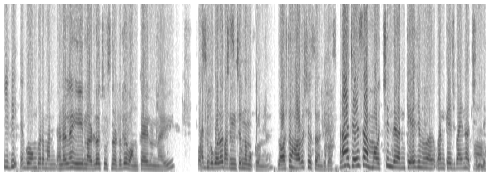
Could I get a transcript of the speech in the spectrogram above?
ఇది గోంగూర మందార ఈ మడిలో చూసినట్లయితే వంకాయలు ఉన్నాయి. పసుపు కూడా చిన్న పసుపు. చిన్న మొక్కలు ఉన్నాయి. లాస్ట్ టైం హార్వెస్ట్ చేశారండి పసుపు? ఆ చేసామ్మా వచ్చింది వన్ కేజీ వన్ కేజీ పైన వచ్చింది.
